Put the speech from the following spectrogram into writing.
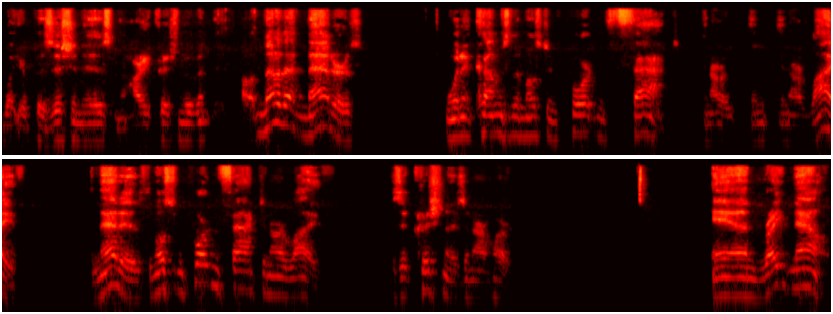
what your position is in the Hare Krishna movement. None of that matters when it comes to the most important fact in our in, in our life, and that is the most important fact in our life is that Krishna is in our heart. And right now,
